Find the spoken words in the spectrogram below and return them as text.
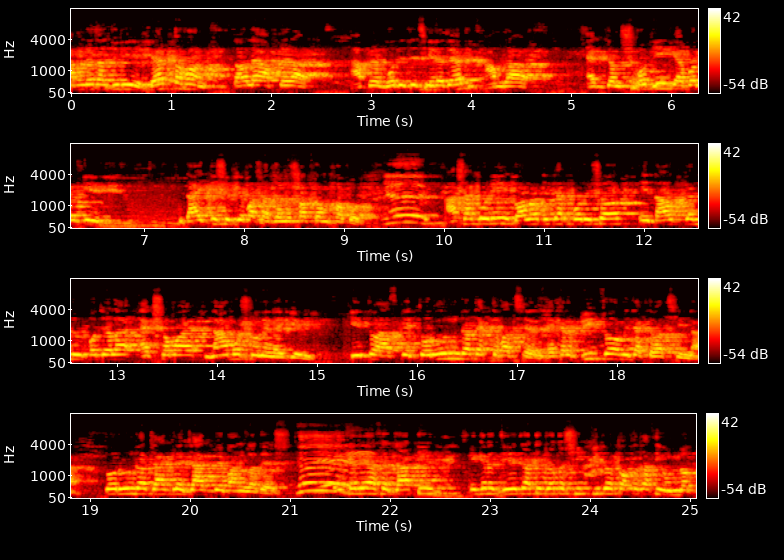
আপনারা যদি ব্যর্থ হন, তাহলে আপনারা, আপনার গদিতে ছেড়ে দেন। আমরা একজন সঠিক এমনকি দায়িত্বশীলকে বসার জন্য সক্ষম হব। আশা করি গণ অধিকার পরিষদ এই দাউদকান্দি উপজেলা এক সময় নামও শুনে নাই কেউ। কিন্তু আজকে তরুণরা দেখতে পাচ্ছেন, এখানে বৃদ্ধ আমি দেখতে পাচ্ছি না। তরুণরা জাগলে জাগবে বাংলাদেশ। এখানে আছে জাতি, এখানে যে জাতি যত শিক্ষিত, তত জাতি উন্নত।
